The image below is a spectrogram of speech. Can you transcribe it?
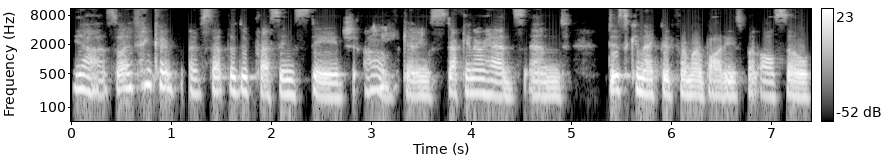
yeah, so I think I've, I've set the depressing stage of getting stuck in our heads and disconnected from our bodies, but also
